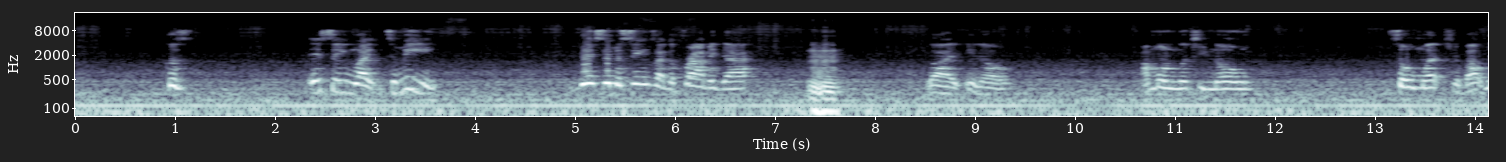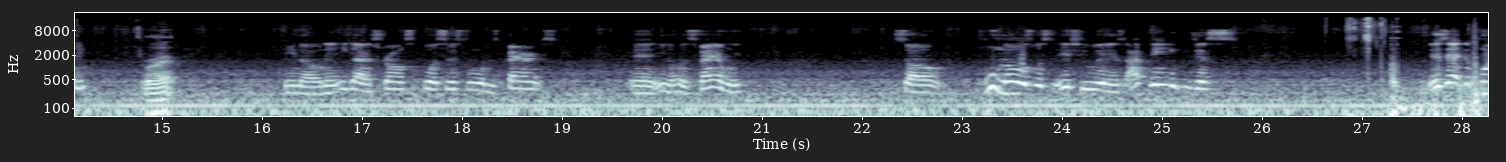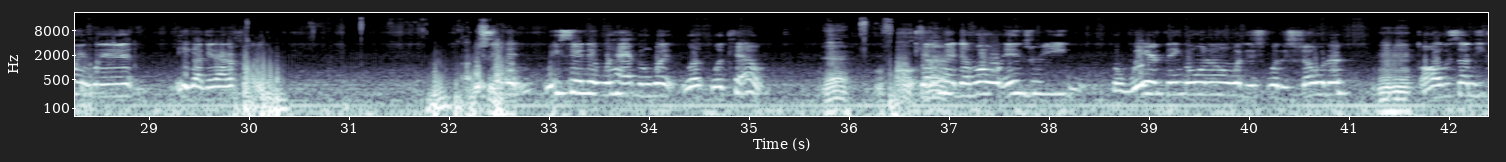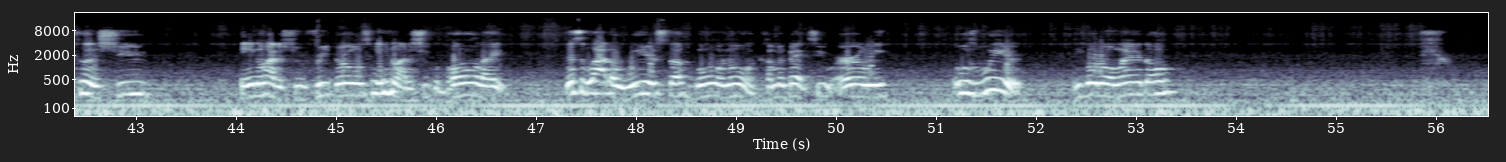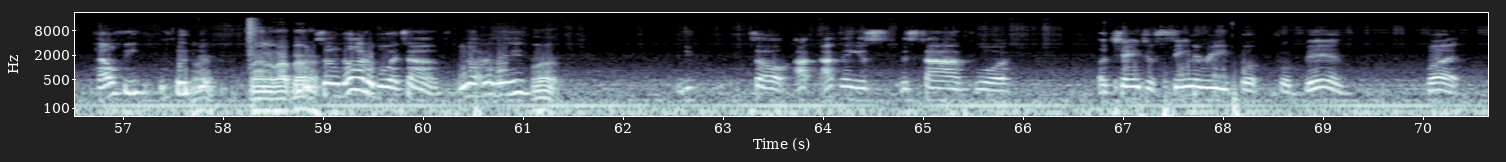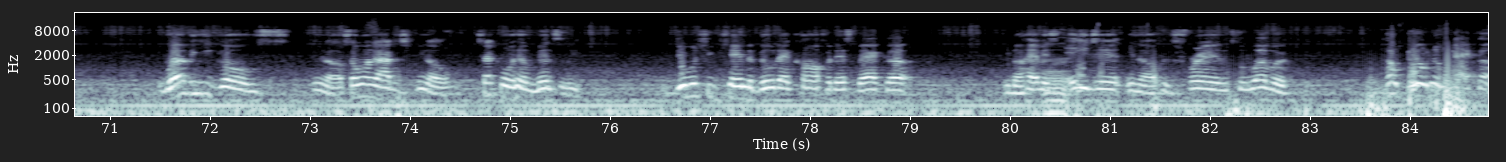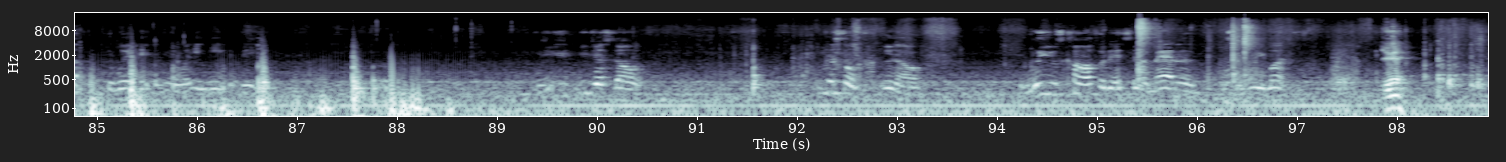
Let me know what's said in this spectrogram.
cuz it seemed like to me Ben Simmons seems like a private guy Mm-hmm. like you know I'm going to let you know so much about me Right. you know, then he got a strong support system with his parents and you know his family. So who knows what the issue is? I think he just is at the point where he got to get out of Philly. We seen it. We seen it. What happened with with, with Kel? Yeah. Before, Kel yeah. had the whole injury, the weird thing going on with his with his shoulder. Mm-hmm. All of a sudden, he couldn't shoot. He didn't know how to shoot free throws. He didn't know how to shoot the ball. Like, there's a lot of weird stuff going on. Coming back too early. It was weird. He go to Orlando. Healthy. Right. Playing a lot better. it's unguardable at times. You know what I mean? Right. You, so I, I think it's it's time for a change of scenery for, for Ben. But wherever he goes, you know, someone got to you know check on him mentally. Do what you can to build that confidence back up. You know, have his agent, you know, his friends, whoever, help build him back up to where you know, where he needs to be. You, you just don't you just don't, you know, lose confidence in a matter of three months. Yeah.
